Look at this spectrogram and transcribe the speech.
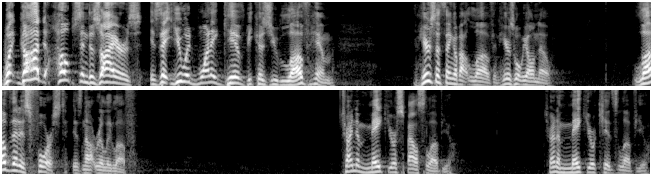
What God hopes and desires is that you would want to give because you love him Here's the thing about love, and here's what we all know love that is forced is not really love. Trying to make your spouse love you, trying to make your kids love you.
